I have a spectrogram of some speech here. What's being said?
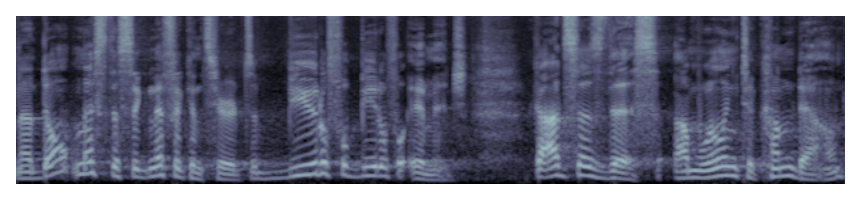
Now, don't miss the significance here. It's a beautiful, beautiful image. God says this I'm willing to come down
